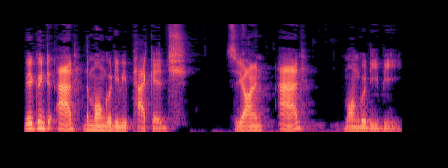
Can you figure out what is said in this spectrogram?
We're going to add the MongoDB package. So yarn add MongoDB.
